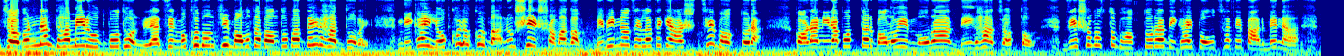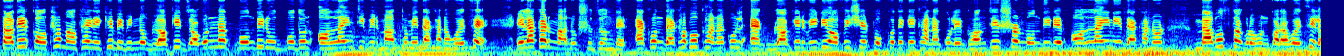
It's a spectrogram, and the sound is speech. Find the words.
জগন্নাথ ধামের উদ্বোধন রাজ্যের মুখ্যমন্ত্রী মমতা বন্দ্যোপাধ্যায়ের হাত ধরে। দীঘায় লক্ষ লক্ষ মানুষের সমাগম। বিভিন্ন জেলা থেকে আসছে ভক্তরা। কড়া নিরাপত্তার বলয়ে মোরা দীঘা চত্বর। যে সমস্ত ভক্তরা দীঘায় পৌঁছাতে পারবে না, তাদের কথা মাথায় রেখে বিভিন্ন ব্লকে জগন্নাথ মন্দির উদ্বোধন অনলাইন টিভির মাধ্যমে দেখানো হয়েছে। এলাকার মানুষজনদের। এখন দেখাবো খানাকুল ব্লকের ভিডিও অফিসের পক্ষ থেকে খানাকুলের ঘণ্টেশ্বর মন্দিরের অনলাইনে দেখানোর ব্যবস্থা গ্রহণ করা হয়েছিল।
